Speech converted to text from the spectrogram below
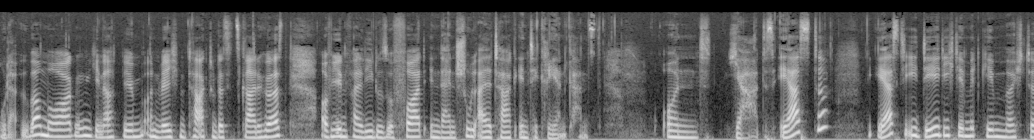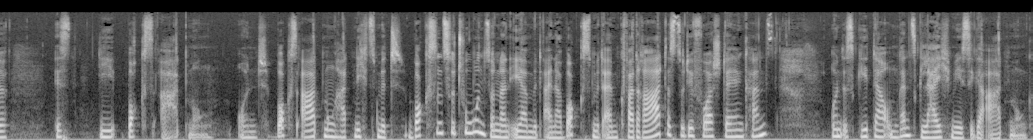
oder übermorgen, je nachdem, an welchem Tag du das jetzt gerade hörst, auf jeden Fall, die du sofort in deinen Schulalltag integrieren kannst. Und ja, das erste, die erste Idee, die ich dir mitgeben möchte, ist die Boxatmung. Und Boxatmung hat nichts mit Boxen zu tun, sondern eher mit einer Box, mit einem Quadrat, das du dir vorstellen kannst. Und es geht da um ganz gleichmäßige Atmung.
